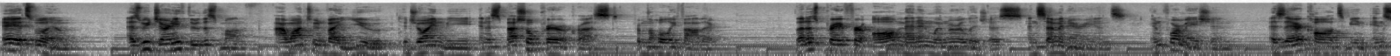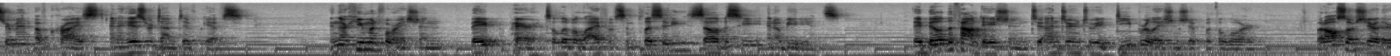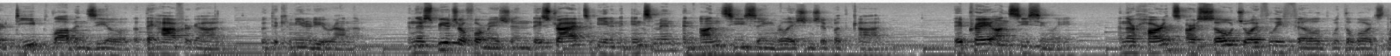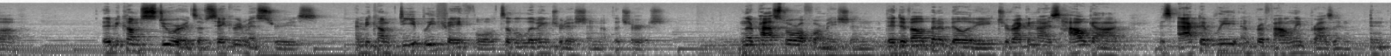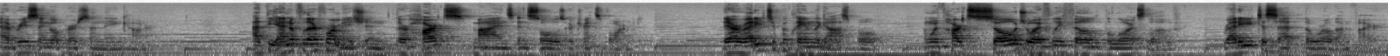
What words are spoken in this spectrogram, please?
Hey, it's William. As we journey through this month, I want to invite you to join me in a special prayer request from the Holy Father. Let us pray for all men and women religious and seminarians in formation as they are called to be an instrument of Christ and His redemptive gifts. In their human formation, they prepare to live a life of simplicity, celibacy, and obedience. They build the foundation to enter into a deep relationship with the Lord, but also share their deep love and zeal that they have for God with the community around them. In their spiritual formation, they strive to be in an intimate and unceasing relationship with God. They pray unceasingly, and their hearts are so joyfully filled with the Lord's love. They become stewards of sacred mysteries and become deeply faithful to the living tradition of the Church. In their pastoral formation, they develop an ability to recognize how God is actively and profoundly present in every single person they encounter. At the end of their formation, their hearts, minds, and souls are transformed. They are ready to proclaim the gospel, and with hearts so joyfully filled with the Lord's love, ready to set the world on fire.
